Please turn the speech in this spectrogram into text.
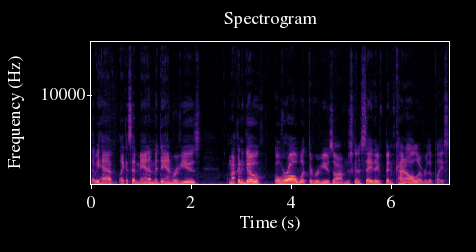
that we have, like I said, Man of Medan reviews. I'm not going to go overall what the reviews are. I'm just going to say they've been kind of all over the place.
